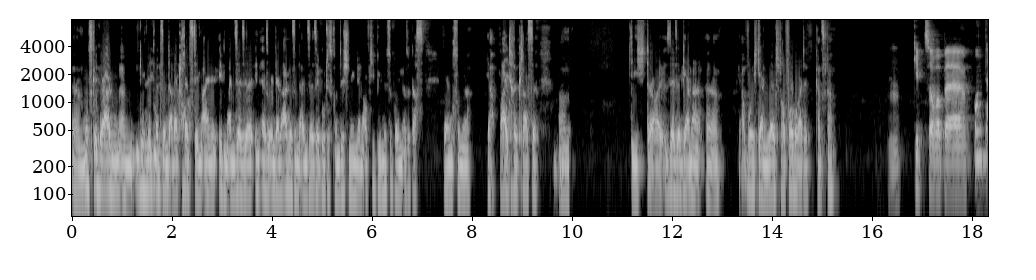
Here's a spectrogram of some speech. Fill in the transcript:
äh, Muskelbergen ähm, gesegnet sind, aber trotzdem eine, eben ein sehr, sehr, in, also in der Lage sind, ein sehr, sehr gutes Conditioning dann auf die Bühne zu bringen. Also das wäre noch so eine ja, weitere Klasse, ähm, die ich da sehr, sehr gerne, äh, ja, wo ich gerne Leute darauf vorbereite, ganz klar. Hm. Gibt es aber bei, Und, äh,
